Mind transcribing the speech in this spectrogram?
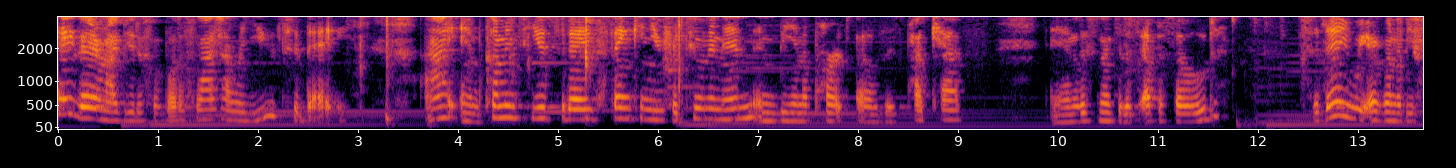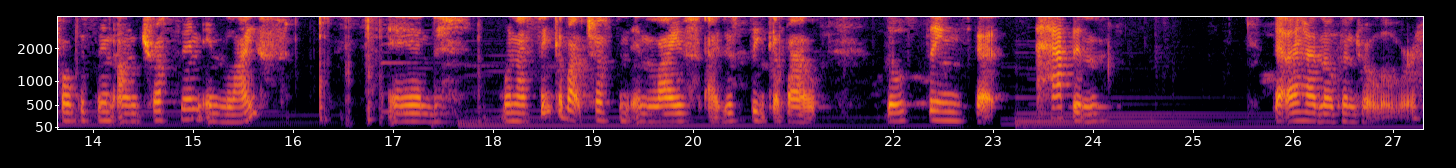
Hey there, my beautiful butterfly. How are you today? I am coming to you today thanking you for tuning in and being a part of this podcast and listening to this episode. Today, we are going to be focusing on trusting in life. And when I think about trusting in life, I just think about those things that happen that I had no control over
